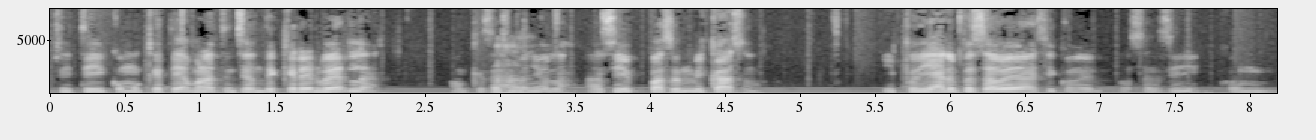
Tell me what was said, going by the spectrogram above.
sí te, como que te llama la atención de querer verla, aunque sea Ajá. española. Así pasó en mi caso. Y pues ya lo empecé a ver así con el, o sea, así, con,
